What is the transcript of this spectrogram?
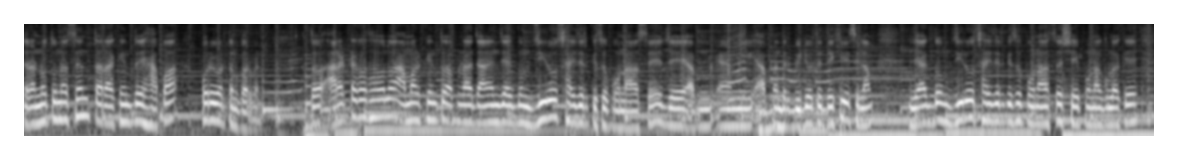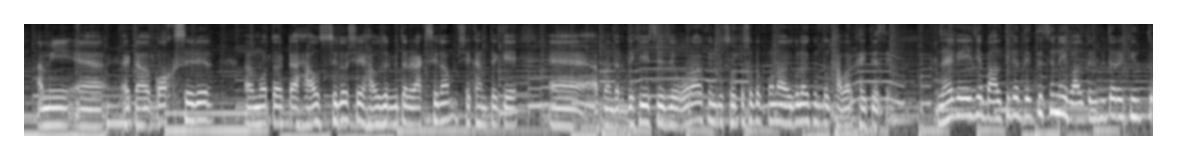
যারা নতুন আছেন, তারা কিন্তু এই হাঁপা পরিবর্তন করবেন। তো আর একটা কথা হলো, আমার কিন্তু আপনারা জানেন যে একদম জিরো সাইজের কিছু পোনা আছে, যে আমি আপনাদের ভিডিওতে দেখিয়েছিলাম যে একদম জিরো সাইজের কিছু পোনা আছে, সেই পোনাগুলোকে আমি একটা কক্সেডের মতো একটা হাউস ছিল, সেই হাউসের ভিতরে রাখছিলাম। সেখান থেকে আপনাদের দেখিয়েছি যে ওরাও কিন্তু ছোট ছোট পোনা ওইগুলো কিন্তু খাবার খাইতেছে। যাই হোক, এই যে বালতিটা দেখতেছেন, এই বালতির ভিতরে কিন্তু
